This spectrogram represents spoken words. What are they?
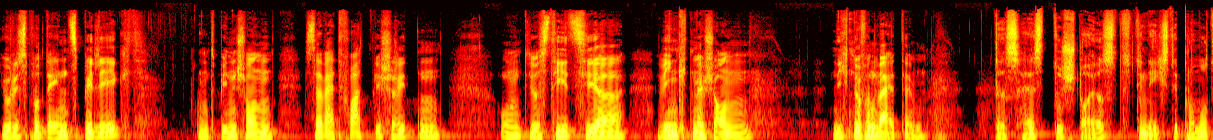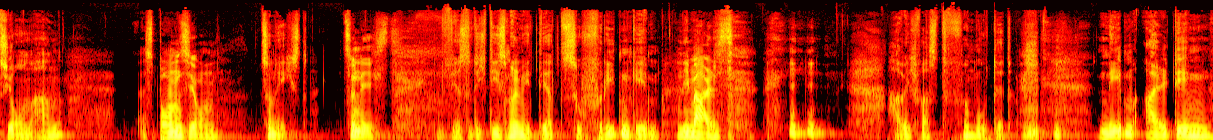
Jurisprudenz belegt und bin schon sehr weit fortgeschritten und Justitia winkt mir schon, nicht nur von weitem. Das heißt, du steuerst die nächste Promotion an? Sponsion. Zunächst. Zunächst. Wirst du dich diesmal mit der zufrieden geben? Niemals. Habe ich fast vermutet. Neben all dem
